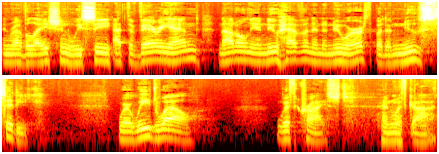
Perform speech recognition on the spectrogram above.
In Revelation, we see at the very end not only a new heaven and a new earth, but a new city where we dwell with Christ and with God.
